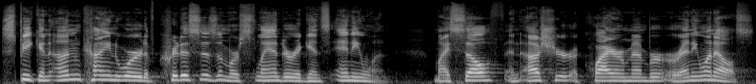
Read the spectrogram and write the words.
speak an unkind word of criticism or slander against anyone, myself, an usher, a choir member, or anyone else,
